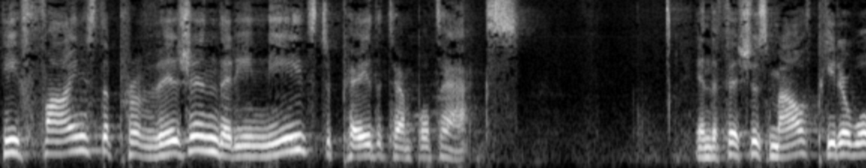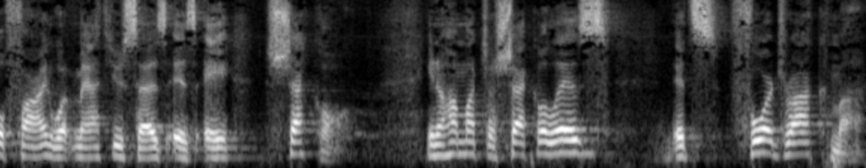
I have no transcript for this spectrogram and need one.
he finds the provision that he needs to pay the temple tax. In the fish's mouth, Peter will find what Matthew says is a shekel. You know how much a shekel is? It's four drachma.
